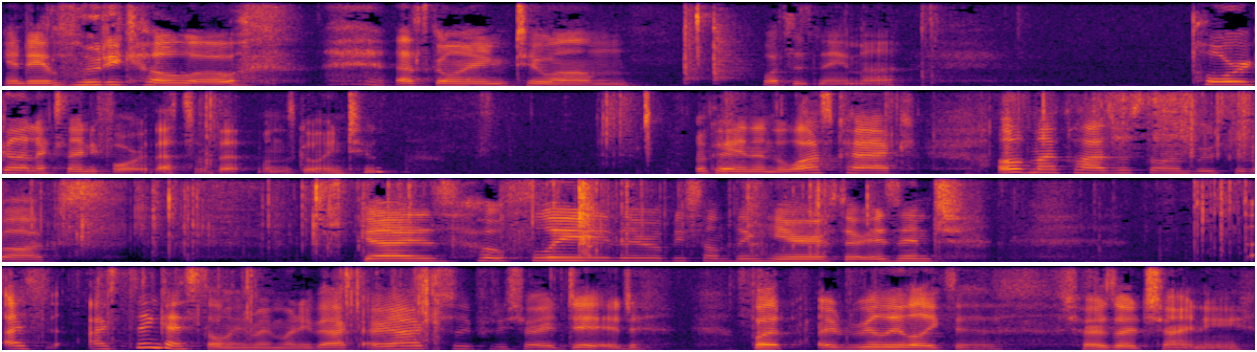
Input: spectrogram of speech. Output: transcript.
and a Ludicolo. That's going to, um, what's his name? Uh, Porygon X94. That's what that one's going to. Okay, and then the last pack of my Plasma Storm booster box. Guys, hopefully there will be something here. If there isn't, I, th I think I still made my money back. I'm actually pretty sure I did. But I'd really like the Charizard Shiny.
